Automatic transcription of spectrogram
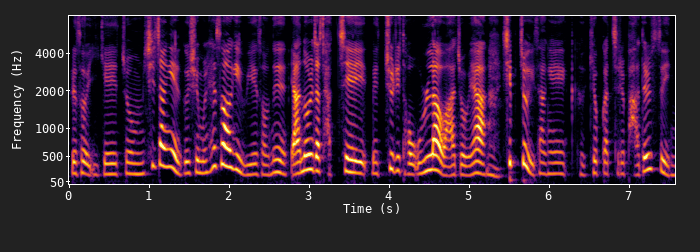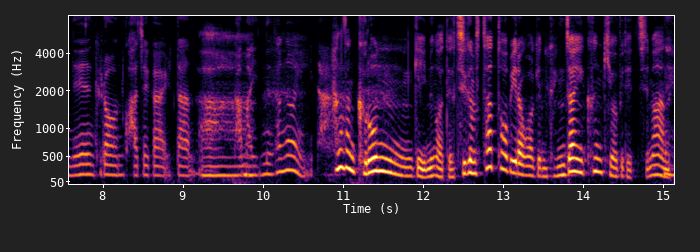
그래서 이게 좀 시장의 의구심을 해소하기 위해서는 야놀자 자체의 매출이 더 올라와줘야 음. 10조 이상의 그 기업 가치를 받을 수 있는 그런 과제가 일단 아. 남아 있는 상황입니다. 항상 그런 게 있는 것 같아요. 지금 스타트업이라고 하기에는 굉장히 큰 기업이 됐지만 네.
